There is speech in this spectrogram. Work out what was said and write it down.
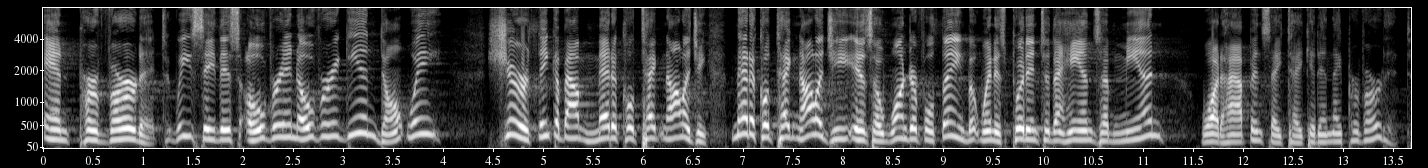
and pervert it. We see this over and over again, don't we? Sure, think about medical technology. Medical technology is a wonderful thing, but when it's put into the hands of men, what happens? They take it and they pervert it.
